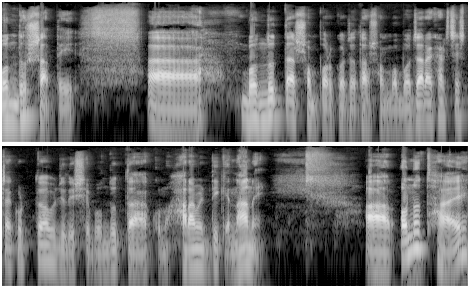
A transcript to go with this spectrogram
বন্ধুর সাথে বন্ধুত্বার সম্পর্ক যথাসম্ভব বজায় রাখার চেষ্টা করতে হবে। যদি সে বন্ধুত্বা কোনো হারামের দিকে না নেয় আর অন্যথায়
